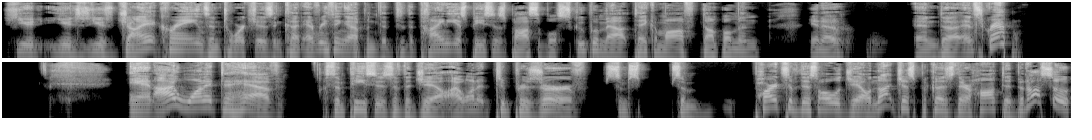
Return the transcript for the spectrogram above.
huge, use, use giant cranes and torches and cut everything up into to the tiniest pieces possible, scoop them out, take them off, dump them and, you know, and, uh, and scrap them. And I wanted to have some pieces of the jail. I wanted to preserve some, some parts of this old jail, not just because they're haunted, but also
